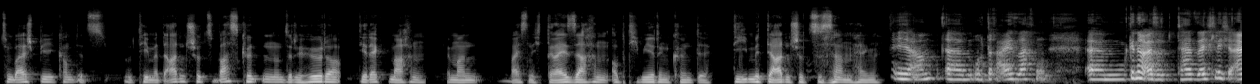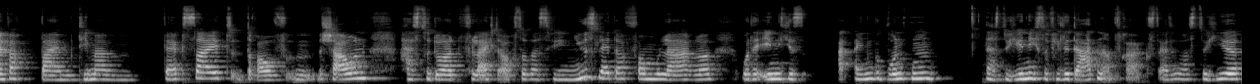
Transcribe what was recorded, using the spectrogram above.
zum Beispiel kommt jetzt ein Thema Datenschutz. Was könnten unsere Hörer direkt machen, wenn man, weiß nicht, drei Sachen optimieren könnte, die mit Datenschutz zusammenhängen? Ja, ähm, und drei Sachen. Ähm, genau, also tatsächlich einfach beim Thema Website drauf ähm, schauen. Hast du dort vielleicht auch sowas wie Newsletter-Formulare oder ähnliches eingebunden? Dass du hier nicht so viele Daten abfragst. Also dass du hier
